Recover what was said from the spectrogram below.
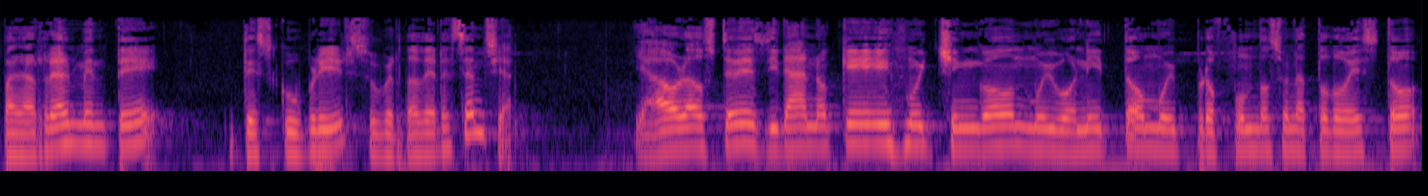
para realmente descubrir su verdadera esencia. Y ahora ustedes dirán, ok, muy chingón, muy bonito, muy profundo suena todo esto,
